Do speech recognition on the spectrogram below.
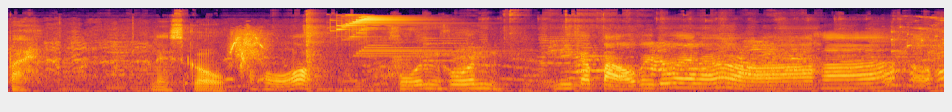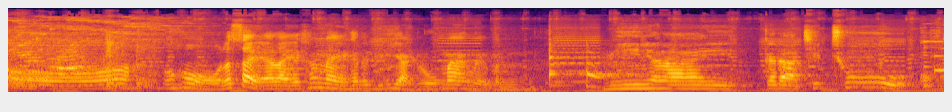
ไป let's go โอ้โห คุณคุณมีกระเป๋าไปด้วยนะเหรอครับโอ้โหโอ้โห แล้วใส่อะไรข้างในครับเดี๋ยวนี้อยากรู้มากเลยมันมีอะไรกระดาษทิชชู่ โอ้โห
